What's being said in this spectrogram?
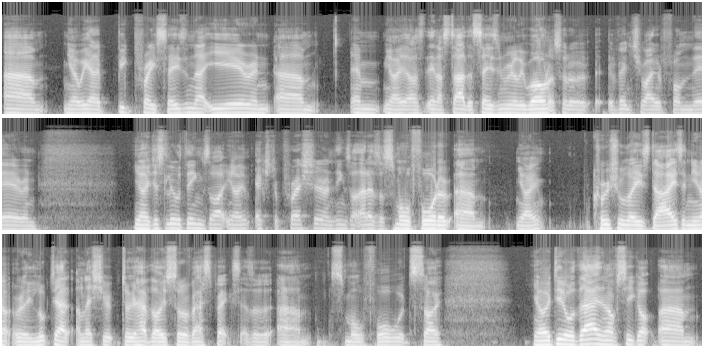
um, you know, we had a big pre-season that year, and um, and you know, I then I started the season really well, and it sort of eventuated from there. And you know, just little things like you know, extra pressure and things like that as a small forward, um, you know, crucial these days, and you're not really looked at unless you do have those sort of aspects as a um, small forward. So, you know, I did all that, and obviously got um,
